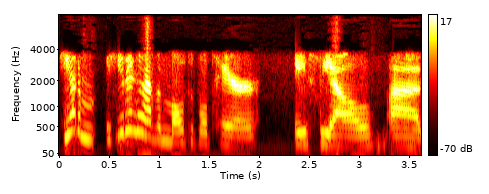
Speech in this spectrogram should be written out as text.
He had a he didn't have a multiple tear ACL, uh,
